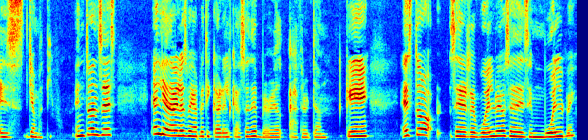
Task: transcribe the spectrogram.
es llamativo. Entonces, el día de hoy les voy a platicar el caso de Beryl Atherton, que esto se revuelve o se desenvuelve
